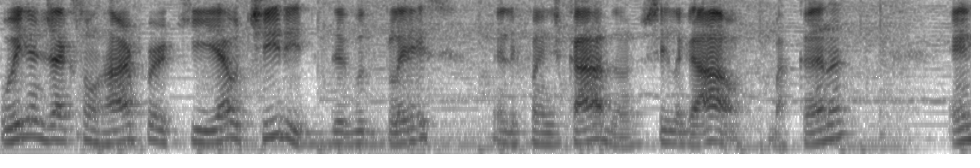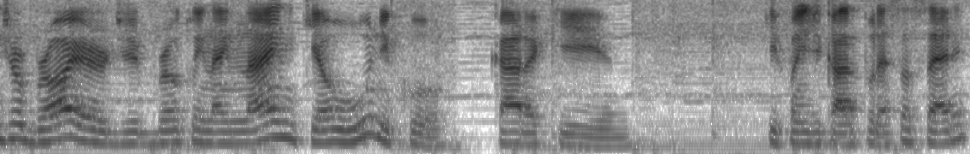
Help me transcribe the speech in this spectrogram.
William Jackson Harper, que é o Tiri de The Good Place, ele foi indicado, achei legal, bacana. Andrew Breuer, de Brooklyn Nine-Nine, que é o único cara que, que foi indicado por essa série,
